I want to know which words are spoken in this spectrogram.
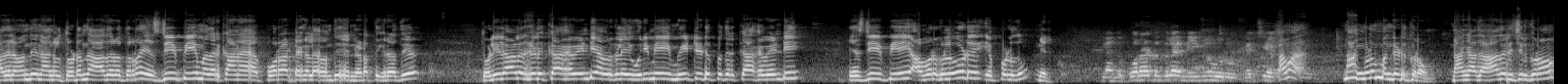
அதில் வந்து நாங்கள் தொடர்ந்து ஆதரவு தரோம் எஸ்டிபியும் அதற்கான போராட்டங்களை வந்து நடத்துகிறது. தொழிலாளர்களுக்காக வேண்டி அவர்களை உரிமையை மீட்டெடுப்பதற்காக வேண்டி எஸ்டிபிஐ அவர்களோடு எப்பொழுதும் நிற்கும். அந்த போராட்டத்துல நீங்களும் ஒரு கட்சியாக ஆமாம் நாங்களும் பங்கெடுக்கிறோம். நாங்கள் அதை ஆதரிச்சிருக்கிறோம்.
